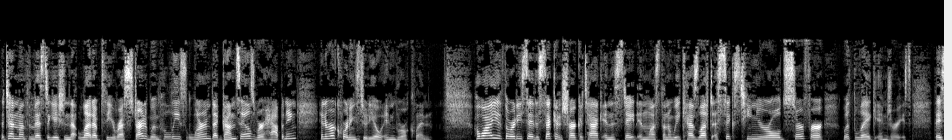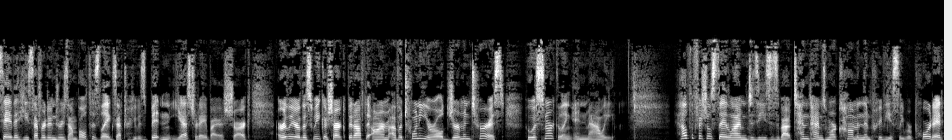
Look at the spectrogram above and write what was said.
The 10 month investigation that led up to the arrest started when police police learned that gun sales were happening in a recording studio in Brooklyn. Hawaii authorities say the second shark attack in the state in less than a week has left a 16 year old surfer with leg injuries. They say that he suffered injuries on both his legs after he was bitten yesterday by a shark. Earlier this week, a shark bit off the arm of a 20 year old German tourist who was snorkeling in Maui. Health officials say Lyme disease is about 10 times more common than previously reported.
